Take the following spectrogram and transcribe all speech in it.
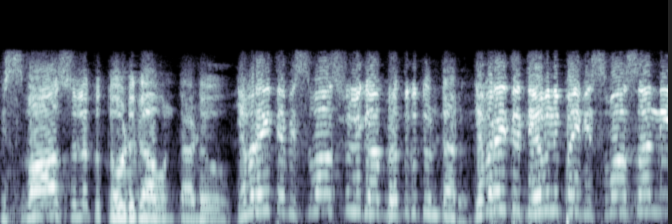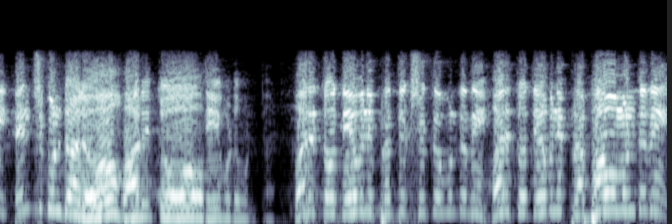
విశ్వాసులకు తోడుగా ఉంటాడు. ఎవరైతే విశ్వాసులుగా బ్రతుకుతుంటారు ఎవరైతే దేవునిపై విశ్వాసాన్ని పెంచుకుంటారో వారితో దేవుడు ఉంటాడు. వారితో దేవుని ప్రత్యక్షత ఉంటది. వారితో దేవుని ప్రభావం ఉంటది.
